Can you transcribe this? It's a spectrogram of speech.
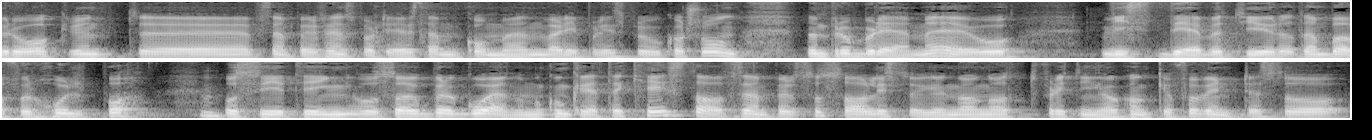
bråk rundt uh, f.eks. Fremskrittspartiet hvis de kommer med en verdipolitisk provokasjon. Men problemet er jo hvis det betyr at de bare får holde på og si ting. Og så gå gjennom en konkrete case. da, for eksempel, så sa Listhaug en gang at flyktninger kan ikke forventes å,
